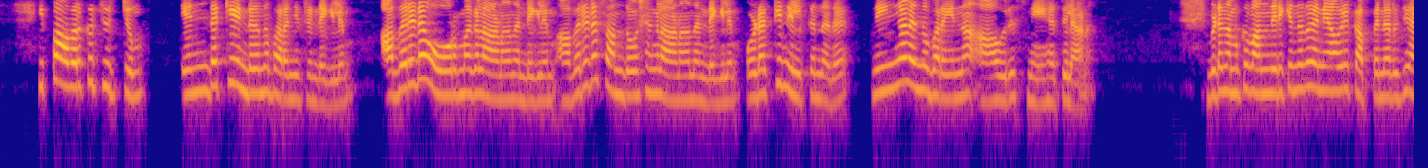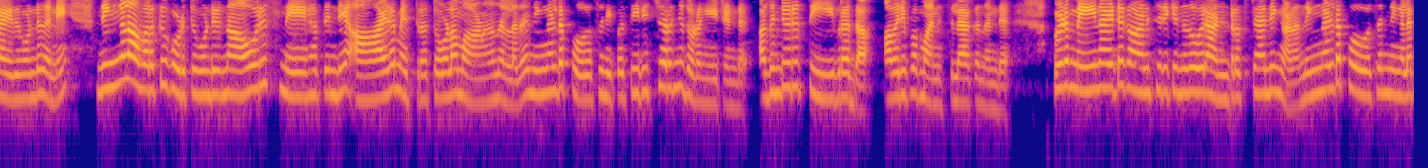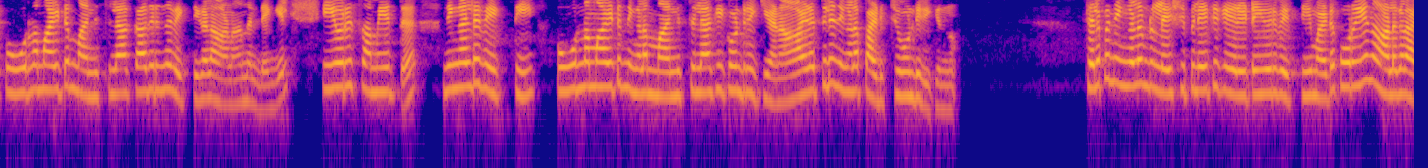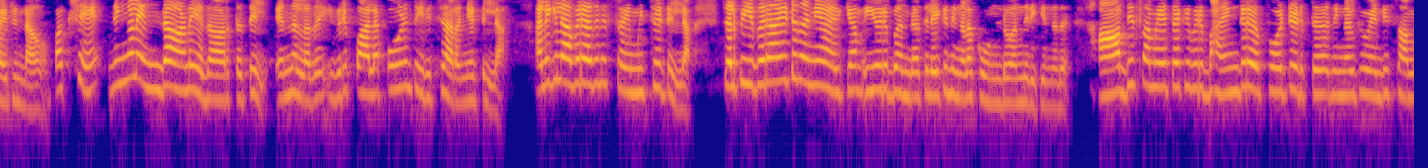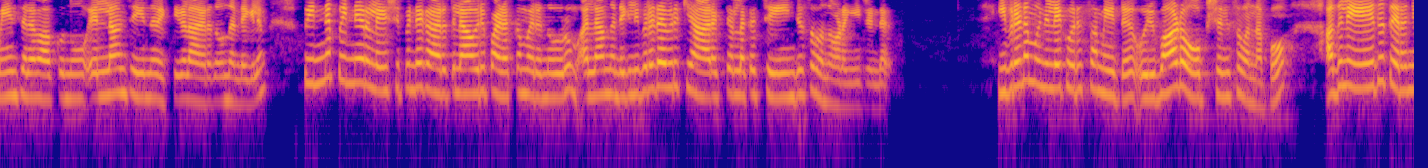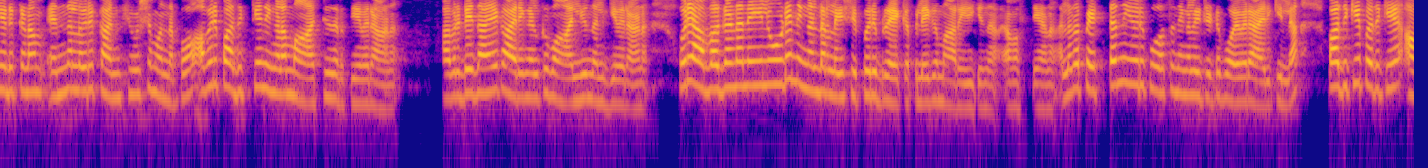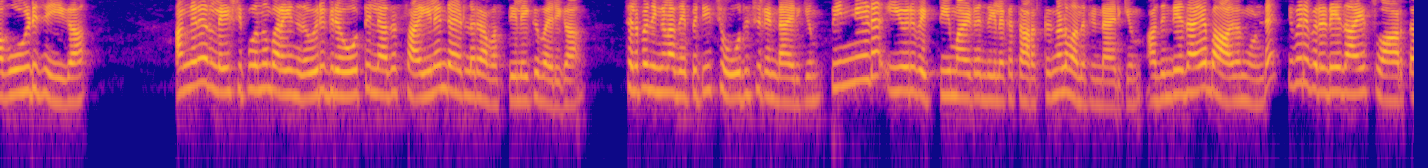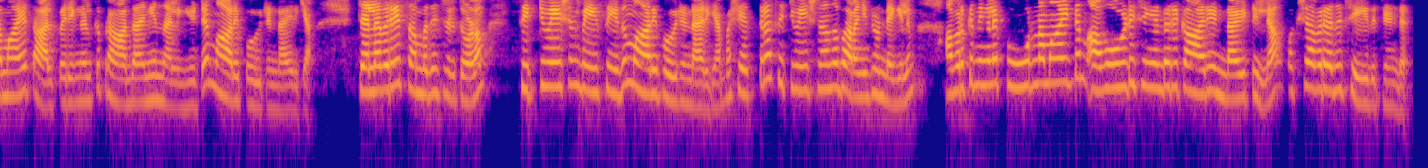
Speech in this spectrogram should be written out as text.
ഇപ്പൊ അവർക്ക് ചുറ്റും എന്തൊക്കെ എന്ന് പറഞ്ഞിട്ടുണ്ടെങ്കിലും അവരുടെ ഓർമ്മകളാണെന്നുണ്ടെങ്കിലും അവരുടെ സന്തോഷങ്ങളാണെന്നുണ്ടെങ്കിലും ഉടക്കി നിൽക്കുന്നത് നിങ്ങൾ എന്ന് പറയുന്ന ആ ഒരു സ്നേഹത്തിലാണ്. ഇവിടെ നമുക്ക് വന്നിരിക്കുന്നത് തന്നെ ആ ഒരു കപ്പ് എനർജി ആയതുകൊണ്ട് തന്നെ നിങ്ങൾ അവർക്ക് കൊടുത്തുകൊണ്ടിരുന്ന ആ ഒരു സ്നേഹത്തിന്റെ ആഴം എത്രത്തോളമാണ് എന്നുള്ളത് നിങ്ങളുടെ പേഴ്സൺ ഇപ്പൊ തിരിച്ചറിഞ്ഞു തുടങ്ങിയിട്ടുണ്ട്. അതിന്റെ ഒരു തീവ്രത അവരിപ്പോ മനസ്സിലാക്കുന്നുണ്ട്. അപ്പൊ ഇവിടെ മെയിൻ ആയിട്ട് കാണിച്ചിരിക്കുന്നത് ഒരു അണ്ടർസ്റ്റാൻഡിംഗ് ആണ്. നിങ്ങളുടെ പേഴ്സൺ നിങ്ങളെ പൂർണമായിട്ടും മനസ്സിലാക്കാതിരുന്ന വ്യക്തികളാണെന്നുണ്ടെങ്കിൽ ഈ ഒരു സമയത്ത് നിങ്ങളുടെ വ്യക്തി പൂർണമായിട്ടും നിങ്ങളെ മനസ്സിലാക്കിക്കൊണ്ടിരിക്കുകയാണ്. ആഴത്തിൽ നിങ്ങളെ പഠിച്ചുകൊണ്ടിരിക്കുന്നു. ചിലപ്പോൾ നിങ്ങളും റിലേഷൻഷിപ്പിലേക്ക് കയറിയിട്ട് ഈ ഒരു വ്യക്തിയുമായിട്ട് കുറേ നാളുകളായിട്ടുണ്ടാവും. പക്ഷേ നിങ്ങൾ എന്താണ് യഥാർത്ഥത്തിൽ എന്നുള്ളത് ഇവർ പലപ്പോഴും തിരിച്ചറിഞ്ഞിട്ടില്ല. അല്ലെങ്കിൽ അവർ അതിന് ശ്രമിച്ചിട്ടില്ല. ചിലപ്പോൾ ഇവരായിട്ട് തന്നെ ആയിരിക്കാം ഈ ഒരു ബന്ധത്തിലേക്ക് നിങ്ങളെ കൊണ്ടുവന്നിരിക്കുന്നത്. ആദ്യ സമയത്തൊക്കെ ഇവർ ഭയങ്കര എഫേർട്ട് എടുത്ത് നിങ്ങൾക്ക് വേണ്ടി സമയം ചെലവാക്കുന്നു എല്ലാം ചെയ്യുന്ന വ്യക്തികളായിരുന്നു എന്നുണ്ടെങ്കിലും പിന്നെ പിന്നെ റിലേഷൻഷിപ്പിന്റെ കാര്യത്തിൽ ആ ഒരു പഴക്കം വരുന്നോറും അല്ലാന്നുണ്ടെങ്കിൽ ഇവരുടെ ഒരു ക്യാരക്ടറിലൊക്കെ ചേഞ്ചസ് വന്നു തുടങ്ങിയിട്ടുണ്ട്. ഇവരുടെ മുന്നിലേക്ക് ഒരു സമയത്ത് ഒരുപാട് ഓപ്ഷൻസ് വന്നപ്പോൾ അതിൽ ഏത് തിരഞ്ഞെടുക്കണം എന്നുള്ള ഒരു കൺഫ്യൂഷൻ വന്നപ്പോൾ അവർ പതുക്കെ നിങ്ങളെ മാറ്റി നിർത്തിയവരാണ്. അവരുടേതായ കാര്യങ്ങൾക്ക് വാല്യൂ നൽകിയവരാണ്. ഒരു അവഗണനയിലൂടെ നിങ്ങളുടെ റിലേഷൻഷിപ്പ് ഒരു ബ്രേക്കപ്പിലേക്ക് മാറിയിരിക്കുന്ന അവസ്ഥയാണ്. അല്ലാതെ പെട്ടെന്ന് ഈ ഒരു പേഴ്സൺ നിങ്ങൾ ഇട്ടിട്ട് പോയവരായിരിക്കില്ല. പതുക്കെ പതുക്കെ അവോയ്ഡ് ചെയ്യുക. അങ്ങനെ റിലേഷൻഷിപ്പ് എന്ന് പറയുന്നത് ഒരു ഗ്രോത്ത് ഇല്ലാതെ സൈലന്റ് ആയിട്ടുള്ള ഒരു അവസ്ഥയിലേക്ക് വരിക. ചിലപ്പോൾ നിങ്ങൾ അതേപ്പറ്റി ചോദിച്ചിട്ടുണ്ടായിരിക്കും. പിന്നീട് ഈ ഒരു വ്യക്തിയുമായിട്ട് എന്തെങ്കിലുമൊക്കെ തർക്കങ്ങൾ വന്നിട്ടുണ്ടായിരിക്കും. അതിന്റെതായ ഭാഗം കൊണ്ട് ഇവർ ഇവരുടേതായ സ്വാർത്ഥമായ താല്പര്യങ്ങൾക്ക് പ്രാധാന്യം നൽകിയിട്ട് മാറിപ്പോയിട്ടുണ്ടായിരിക്കാം. ചിലവരെ സംബന്ധിച്ചിടത്തോളം സിറ്റുവേഷൻ ബേസ് ചെയ്ത് മാറിപ്പോയിട്ടുണ്ടായിരിക്കാം. പക്ഷെ എത്ര സിറ്റുവേഷൻ എന്ന് പറഞ്ഞിട്ടുണ്ടെങ്കിലും അവർക്ക് നിങ്ങളെ പൂർണമായിട്ടും അവോയ്ഡ് ചെയ്യേണ്ട ഒരു കാര്യം ഉണ്ടായിട്ടില്ല. പക്ഷെ അവരത് ചെയ്തിട്ടുണ്ട്.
